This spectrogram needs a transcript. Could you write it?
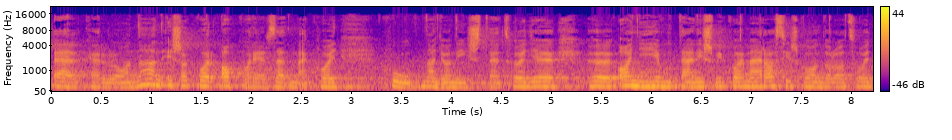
elkerül onnan, és akkor, akkor érzed meg, hogy, hú, nagyon is, tehát hogy annyi év után is, mikor már azt is gondolod, hogy,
